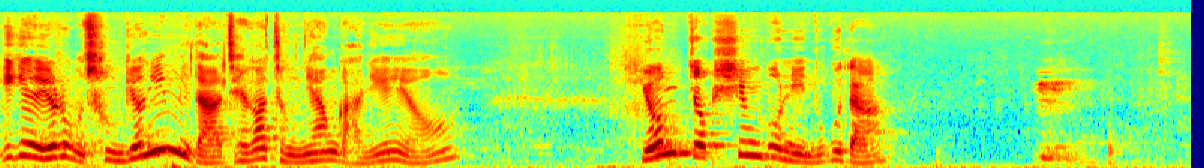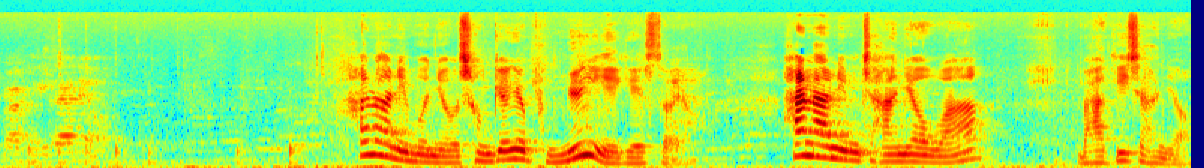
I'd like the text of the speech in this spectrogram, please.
이게 여러분 성경입니다. 제가 정리한 거 아니에요. 영적 신분이 누구다? 하나님은요, 성경에 분명히 얘기했어요. 하나님 자녀와 마귀 자녀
